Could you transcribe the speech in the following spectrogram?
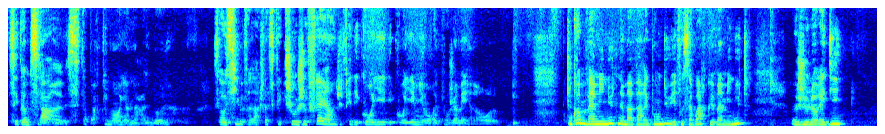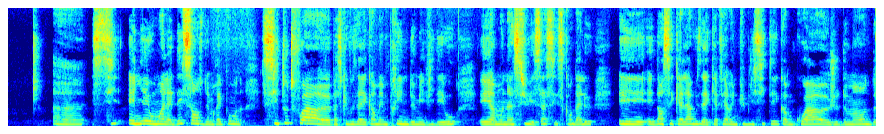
c'est comme ça, euh, cet appartement, il y en a ras-le-bol. Ça aussi, il va falloir que je fasse quelque chose. Je fais, hein, je des courriers des courriers, mais on répond jamais. Euh, Tout comme 20 minutes ne m'a pas répondu. Il faut savoir que 20 minutes, je leur ai dit, euh, si ayez au moins la décence de me répondre, si toutefois, euh, parce que vous avez quand même pris une de mes vidéos et à mon insu, et ça c'est scandaleux, et, dans ces cas-là, vous avez qu'à faire une publicité comme quoi euh, je demande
